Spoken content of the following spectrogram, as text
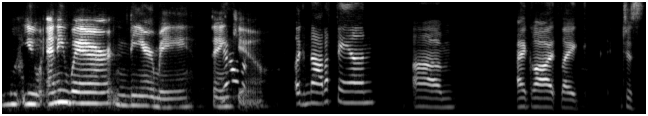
want you anywhere near me. Thank Yeah. you. like not a fan. Um, I got like just,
